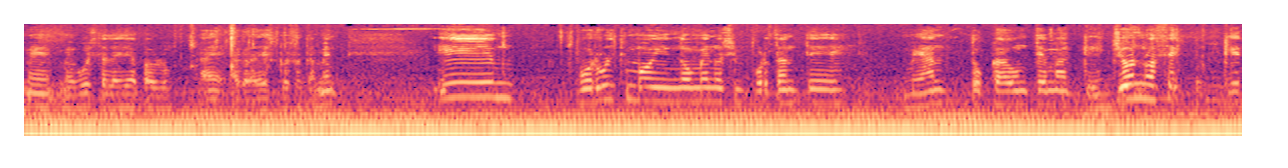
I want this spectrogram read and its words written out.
me, me gusta la idea, Pablo. Agradezco eso también. Por último y no menos importante, me han tocado un tema que yo no sé qué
